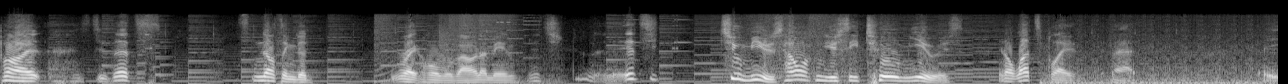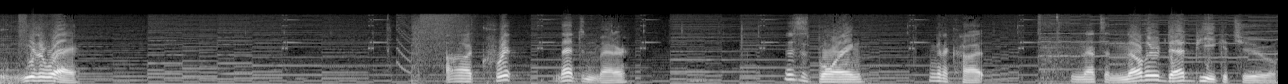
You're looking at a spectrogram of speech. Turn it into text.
But, that's it's nothing to write home about. I mean, it's it's two Mews. How often do you see two Mews? You know, let's play that. Either way. Uh, crit, that didn't matter. This is boring. I'm gonna cut. And that's another dead Pikachu.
